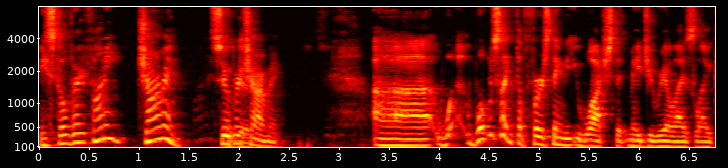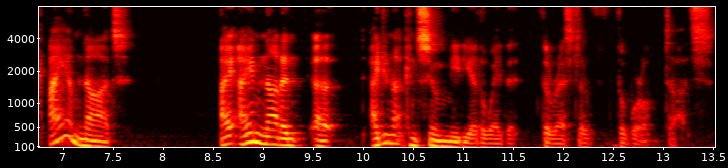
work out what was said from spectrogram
He's still very funny, charming, super Okay. charming. Uh, wh- what was like the first thing that you watched that made you realize like I am not, I, I am not an, uh, I do not consume media the way that the rest of the world does.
